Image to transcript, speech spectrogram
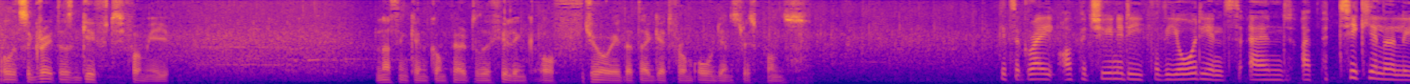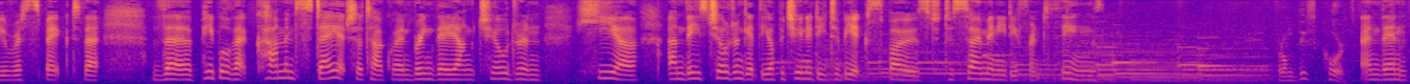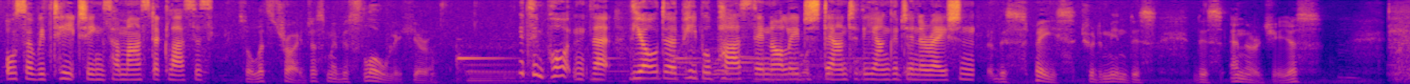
Well, it's the greatest gift for me. Nothing can compare to the feeling of joy that I get from audience response. It's a great opportunity for the audience, and I particularly respect that the people that come and stay at Chautauqua and bring their young children here, and these children get the opportunity to be exposed to so many different things. From this court. And then also with teaching some master classes. So let's try, just maybe slowly here. It's important that the older people pass their knowledge down to the younger generation. This space should mean this this energy, yes?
